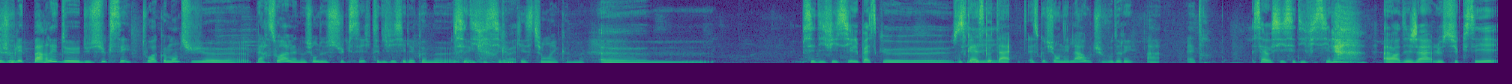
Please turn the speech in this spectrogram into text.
je voulais te parler de- du succès. Toi, comment tu euh, perçois la notion de succès? C'est difficile comme, euh, C'est difficile, comme ouais. question et comme. Euh, c'est difficile parce que En tout cas, est-ce que, tu en es là où tu voudrais être? Ça aussi, c'est difficile. Alors déjà, le succès,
